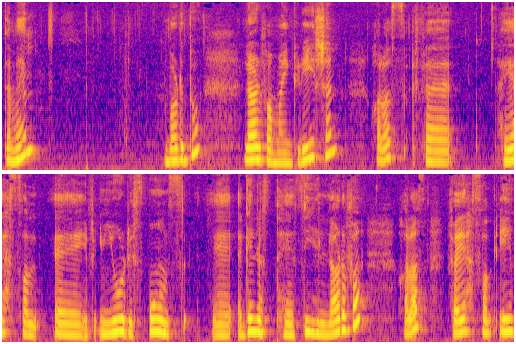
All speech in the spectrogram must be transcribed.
تمام؟ برضو. larva migration خلاص؟ فهيحصل immune response against هذه ال larva خلاص؟ فيحصل إيه؟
